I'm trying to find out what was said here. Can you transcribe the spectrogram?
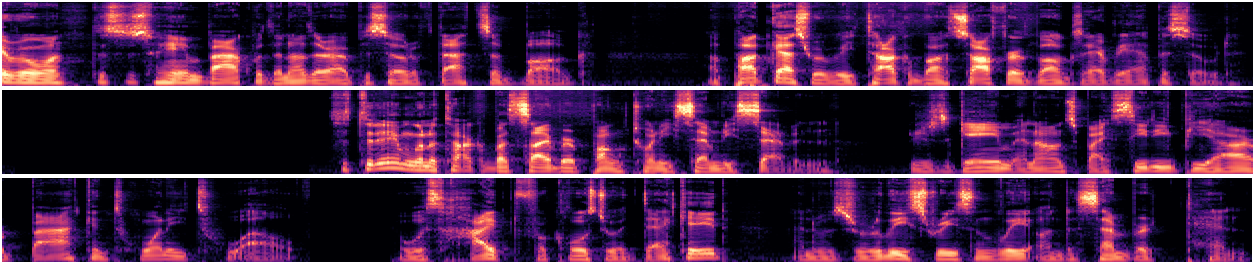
everyone, this is Haim back with another episode of That's a Bug, a podcast where we talk about software bugs every episode. So today I'm going to talk about Cyberpunk 2077, which is a game announced by CDPR back in 2012. It was hyped for close to a decade and was released recently on December 10th.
